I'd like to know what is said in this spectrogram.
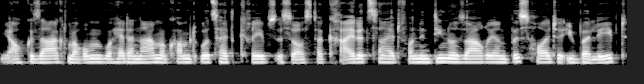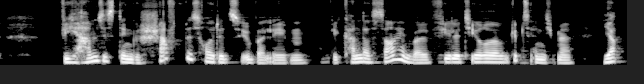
ja auch gesagt, warum, woher der Name kommt. Urzeitkrebs ist aus der Kreidezeit von den Dinosauriern bis heute überlebt. Wie haben sie es denn geschafft, bis heute zu überleben? Wie kann das sein? Weil viele Tiere gibt es ja nicht mehr. Ja.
